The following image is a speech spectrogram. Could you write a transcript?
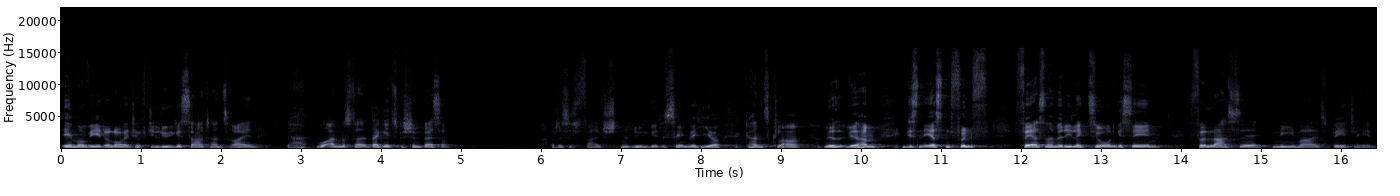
immer wieder Leute auf die Lüge Satans rein. Ja, woanders, da, da geht es bestimmt besser. Aber das ist falsch, eine Lüge. Das sehen wir hier ganz klar. Wir, wir haben in diesen ersten fünf Versen haben wir die Lektion gesehen, verlasse niemals Bethlehem.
